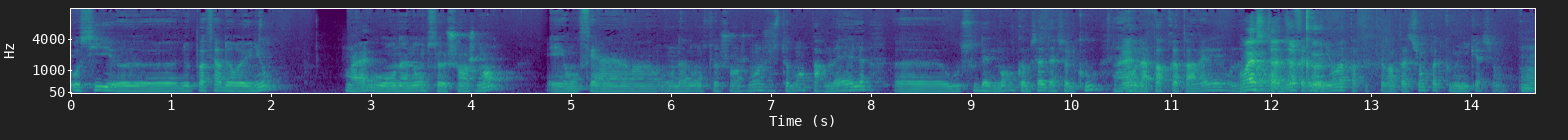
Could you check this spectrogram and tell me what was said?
aussi ne pas faire de réunion, où on annonce le changement, et on fait on annonce le changement justement par mail euh, ou soudainement comme ça d'un seul coup. Et on n'a pas préparé on n'a pas, fait de réunion, on n'a pas fait de présentation pas de communication. Hmm.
